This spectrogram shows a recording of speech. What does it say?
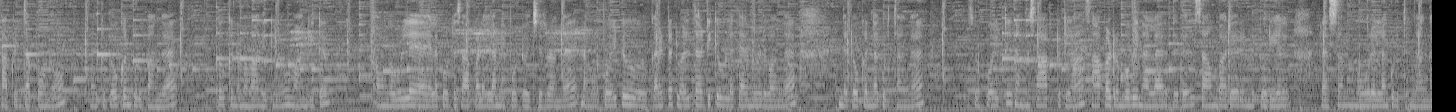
சாப்பிட்டுட்டு தான் போனோம். அதுக்கு டோக்கன் கொடுப்பாங்க. டோக்கன் நம்ம வாங்கிக்கணும். வாங்கிட்டு அவங்க உள்ளே இலை போட்டு சாப்பாடு எல்லாமே போட்டு வச்சிடுறாங்க. நம்ம போயிட்டு கரெக்டாக டுவெல் தேர்ட்டிக்கு உள்ளே திறந்து விடுவாங்க. இந்த டோக்கன் தான் கொடுத்தாங்க. ஸோ போயிட்டு நம்ம சாப்பிட்டுக்கலாம். சாப்பாடு ரொம்பவே நல்லா இருந்தது. சாம்பார் ரெண்டு பொரியல் ரசம் மோர் எல்லாம் கொடுத்துருந்தாங்க.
